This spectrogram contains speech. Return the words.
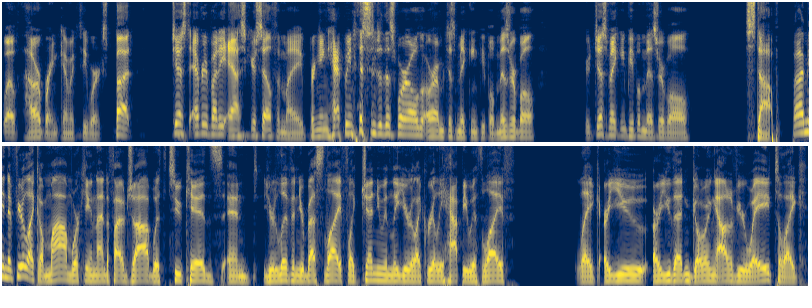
Well, how our brain chemistry works, but just everybody ask yourself: Am I bringing happiness into this world, or I'm just making people miserable? You're just making people miserable. Stop. But I mean, if you're like a mom working a nine to five job with two kids and you're living your best life, like genuinely, you're like really happy with life. Like, are you are you then going out of your way to like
